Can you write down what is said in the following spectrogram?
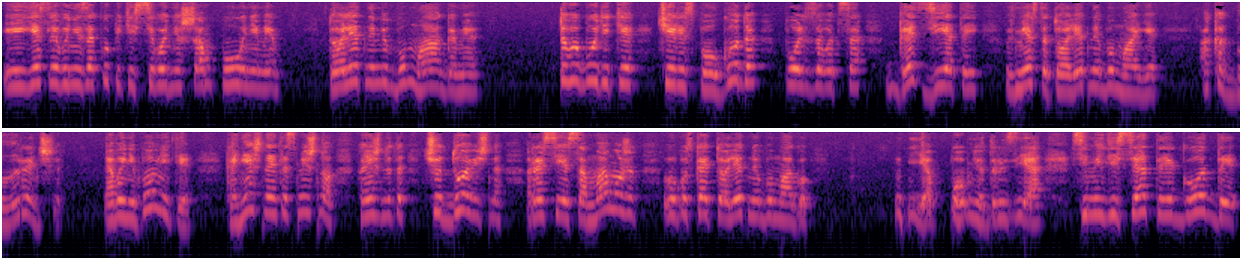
И если вы не закупитесь сегодня шампунями, туалетными бумагами, то вы будете через полгода пользоваться газетой вместо туалетной бумаги. А как было раньше? А вы не помните? Конечно, это смешно. Конечно, это чудовищно. Россия сама может выпускать туалетную бумагу. Я помню, друзья, 70-е годы.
